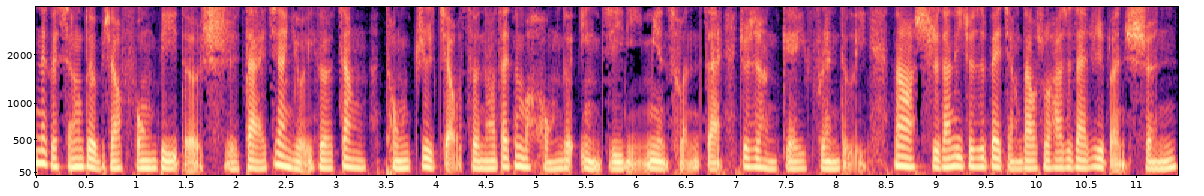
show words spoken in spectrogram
那个相对比较封闭的时代，竟然有一个这样同志角色，然后在这么红的影集里面存在，就是很 gay friendly。那史丹利就是被讲到说，他是在日本神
